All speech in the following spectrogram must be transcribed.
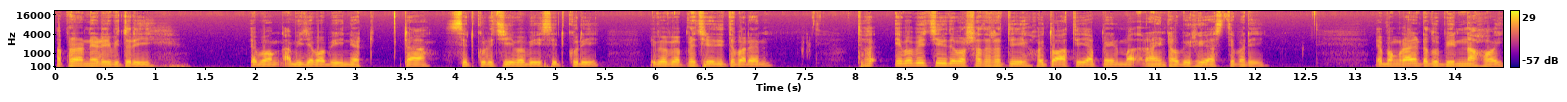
আপনারা নেটের ভিতরেই এবং আমি যেভাবে নেটটা সেট করেছি, এভাবেই সেট করি। এভাবে আপনি ছেড়ে দিতে পারেন। তো এভাবে ছেড়ে দেওয়ার সাথে সাথে হয়তো আতে আপনার মা- রানিটাও বের হয়ে আসতে পারে। এবং রানিটা তো বের না হয়,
